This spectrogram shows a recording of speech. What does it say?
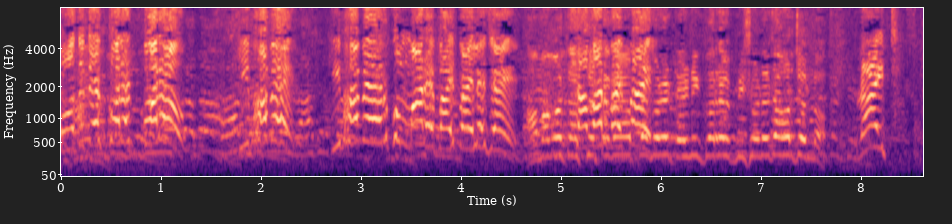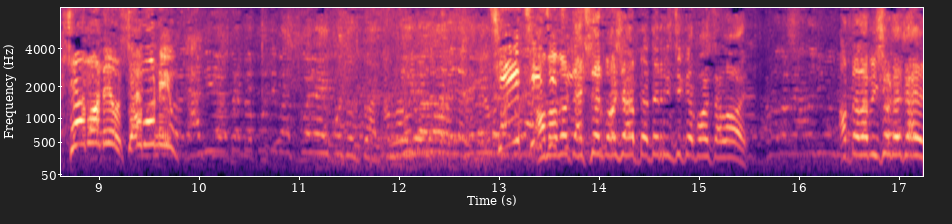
পদত্যাগ করার পরেও কীভাবে? কীভাবে এরকম মারে বাই পাইলে যায়? বাই আপনার পাই। করে ট্রেনিং করে মিশনে যাওয়ার জন্য। রাইট সেমনিও সেমনিও আমাগো। ট্যাক্সের পয়সা আপনাদের রিজিকের পয়সা লয়। আপনারা মিশনে যায়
